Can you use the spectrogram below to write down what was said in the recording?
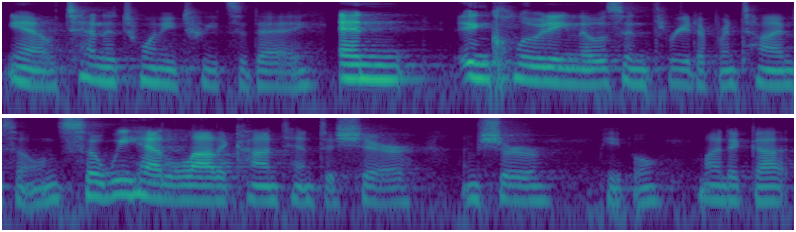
you know, 10 to 20 tweets a day and including those in three different time zones. So we had a lot of content to share. I'm sure people might have got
